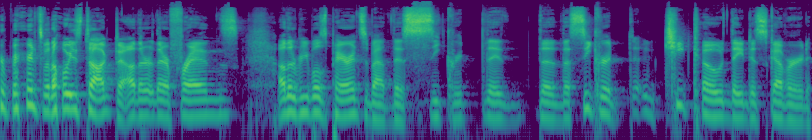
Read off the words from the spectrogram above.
your parents, would always talk to other their friends, other people's parents about this secret. The the the secret uh, cheat code they discovered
